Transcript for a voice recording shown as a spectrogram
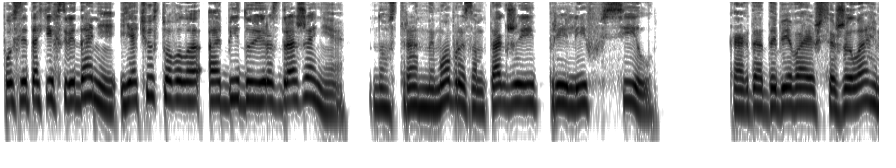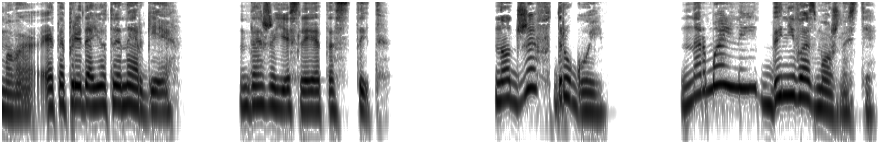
После таких свиданий я чувствовала обиду и раздражение, но странным образом также и прилив сил. Когда добиваешься желаемого, это придает энергии, даже если это стыд. Но Джефф другой, нормальный до невозможности,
